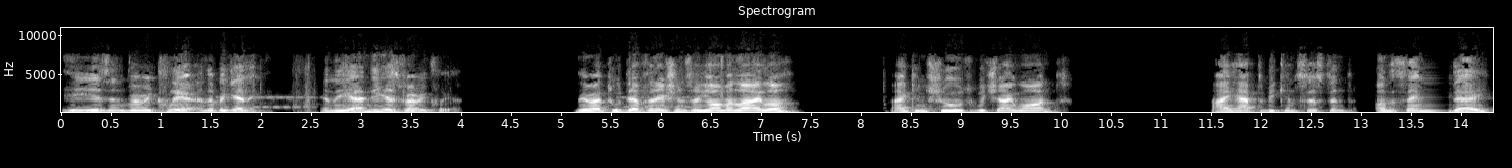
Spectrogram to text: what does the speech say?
he isn't very clear in the beginning. In the end, he is very clear. There are two definitions of Yom and Laila. I can choose which I want. I have to be consistent on the same day.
